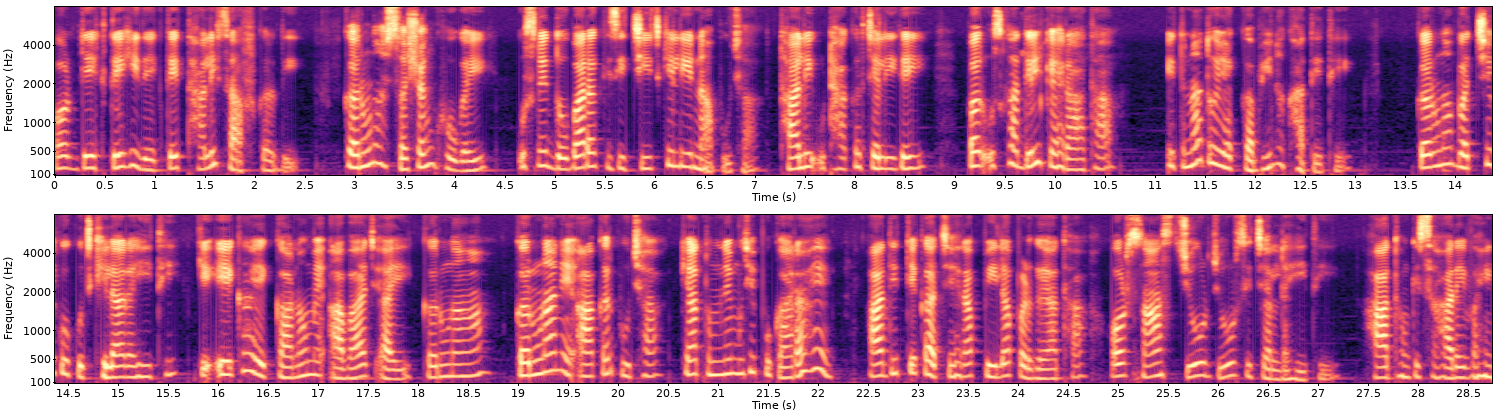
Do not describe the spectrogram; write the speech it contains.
और देखते ही देखते थाली साफ़ कर दी। करुणा सशंक हो गई। उसने दोबारा किसी चीज़ के लिए ना पूछा। थाली उठाकर चली गई, पर उसका दिल कह रहा था, इतना तो यह कभी न खाते थे। करुणा बच्चे को कुछ खिला रही थी कि एकाएक कानों में आवाज़ आई, करुणा करुणा ने आकर पूछा, क्या तुमने मुझे पुकारा है? आदित्य का चेहरा पीला पड़ गया था और सांस ज़ोर ज़ोर से चल रही थी। हाथों के सहारे वहीं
